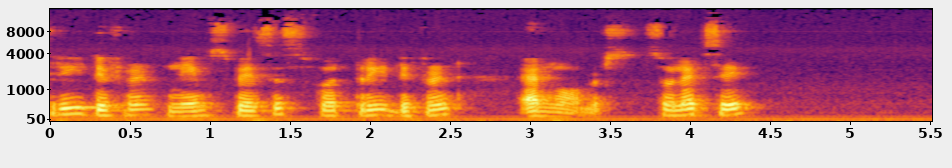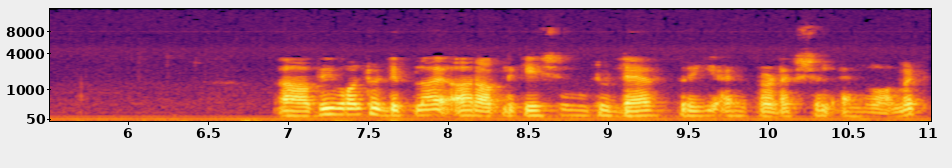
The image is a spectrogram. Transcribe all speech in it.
three different namespaces for three different environments. So let's say uh, we want to deploy our application to dev, pre and production environment.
